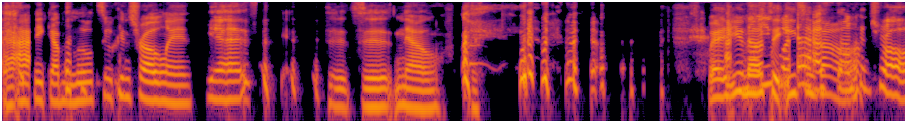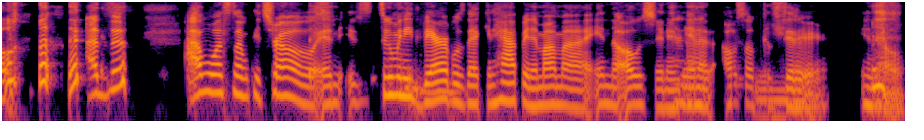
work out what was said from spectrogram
I, I think I'm a little too controlling. Yes. To, to no. but you know, know, you to each his own. Some control. I do. I want some control, and it's too many mm-hmm. variables that can happen in my mind in the ocean, and then I also consider, you know,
